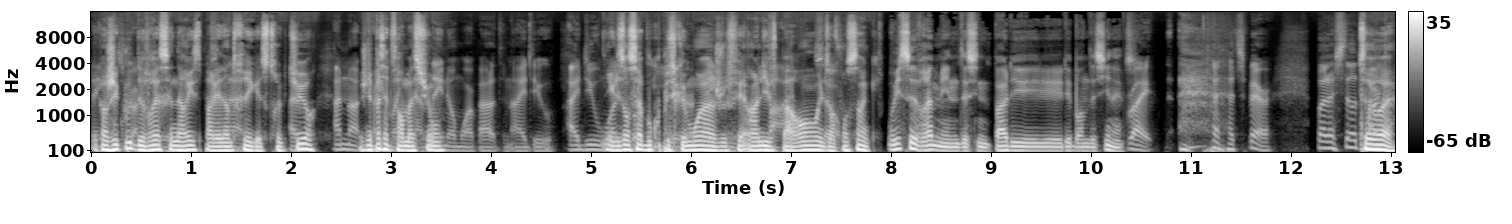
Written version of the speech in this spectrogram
Et quand j'écoute de vrais scénaristes parler d'intrigue et de structure, je n'ai pas cette formation. ils en savent beaucoup plus que moi. Je fais un livre par an, ils en font cinq. Oui, c'est vrai, mais ils ne dessinent pas les, les bandes dessinées. C'est vrai.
